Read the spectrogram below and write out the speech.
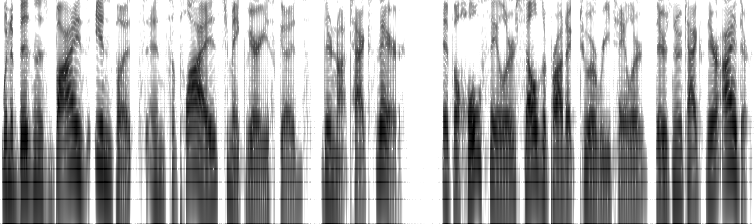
When a business buys inputs and supplies to make various goods, they're not taxed there. If a wholesaler sells a product to a retailer, there's no tax there either.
